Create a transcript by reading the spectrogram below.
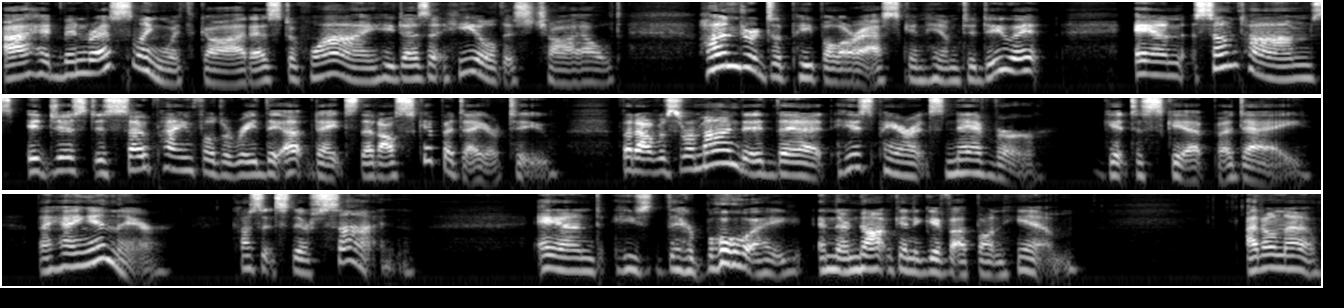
I had been wrestling with God as to why He doesn't heal this child. Hundreds of people are asking Him to do it. And sometimes it just is so painful to read the updates that I'll skip a day or two. But I was reminded that his parents never get to skip a day. They hang in there because it's their son and he's their boy and they're not going to give up on him. I don't know.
